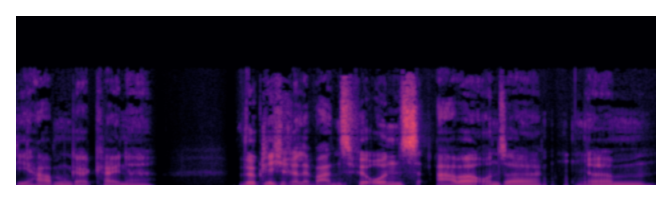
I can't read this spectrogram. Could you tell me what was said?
Die haben gar keine wirklich Relevanz für uns, aber unser ähm,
